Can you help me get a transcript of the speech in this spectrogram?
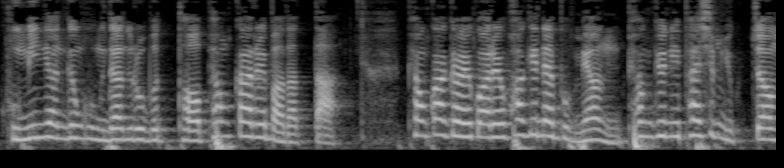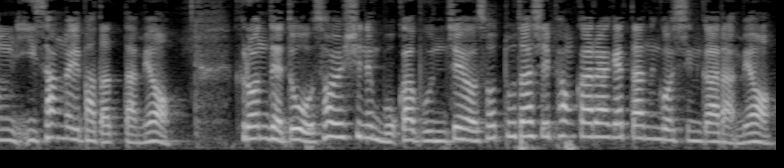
국민연금공단으로부터 평가를 받았다. 평가 결과를 확인해 보면 평균이 86점 이상을 받았다며 그런데도 서울시는 뭐가 문제여서 또다시 평가를 하겠다는 것인가라며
